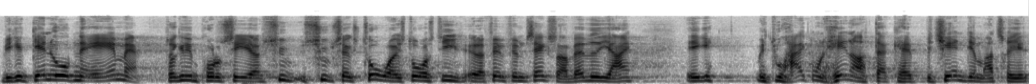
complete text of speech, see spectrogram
Vi kan genåbne AMA, så kan vi producere 762'er i stor stil, eller 556'er, hvad ved jeg. Ikke? Men du har ikke nogen hænder, der kan betjene det materiel.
